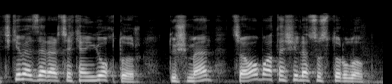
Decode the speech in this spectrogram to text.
itki və zərər çəkən yoxdur. Düşmən cavab atəşi ilə susdurulub.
